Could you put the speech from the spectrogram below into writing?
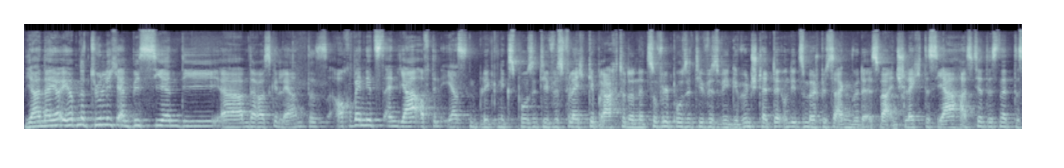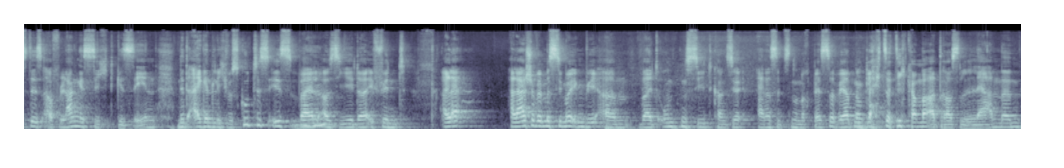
Ja, naja, ich habe natürlich ein bisschen die, ähm, daraus gelernt, dass auch wenn jetzt ein Jahr auf den ersten Blick nichts Positives vielleicht gebracht oder nicht so viel Positives, wie ich gewünscht hätte und ich zum Beispiel sagen würde, es war ein schlechtes Jahr, hast ja das nicht, dass das auf lange Sicht gesehen nicht eigentlich was Gutes ist, weil aus jeder, ich finde, alle, Allein schon, wenn man es immer irgendwie ähm, weit unten sieht, kann es ja einerseits nur noch besser werden und gleichzeitig kann man auch daraus lernen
